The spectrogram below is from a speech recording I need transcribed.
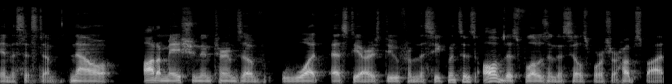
in the system. Now, automation in terms of what SDRs do from the sequences, all of this flows into Salesforce or HubSpot.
